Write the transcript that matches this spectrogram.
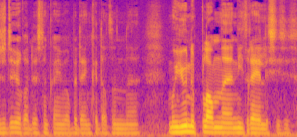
100.000 euro. Dus dan kan je wel bedenken dat een miljoenenplan niet realistisch is.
